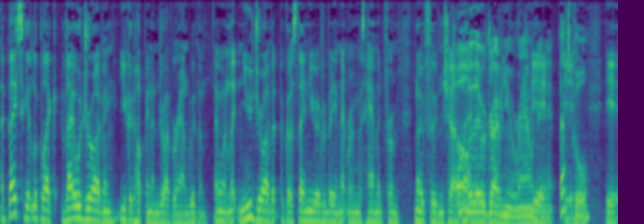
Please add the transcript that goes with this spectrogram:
Uh, Basically, it looked like they were driving. You could hop in and drive around with them. They weren't letting you drive it because they knew everybody in that room was hammered from no food and Chardonnay. Oh, they were driving you around it. That's yeah, cool. Yeah.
